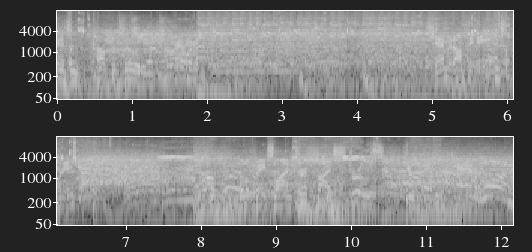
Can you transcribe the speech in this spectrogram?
is his comfortability. Jam it off the Ayton screen. Got it. Little baseline drift by Strus. Got it. And one.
